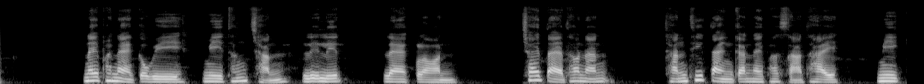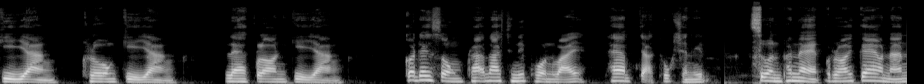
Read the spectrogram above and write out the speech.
ก ในแผนกกวีมีทั้งฉัน ลิลิตแลกรอน ใช่แต่เท่านั้น ฉันที่แต่งกันในภาษาไทยมีกี่อย่าง โครงกี่อย่าง แลกรอนกี่อย่าง ก็ได้ทรงพระราชนิพนธ์ไว้แทบจะทุกชนิด ส่วนแผนกร้อยแก้วนั้น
